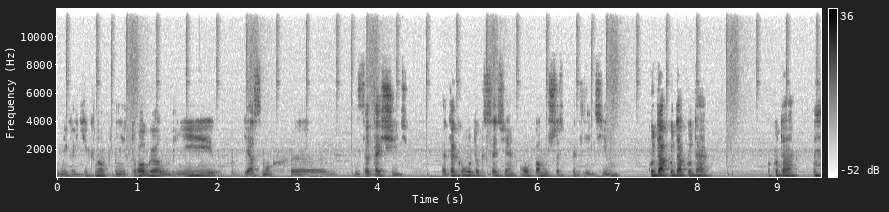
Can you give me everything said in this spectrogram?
никакие кнопки не трогал, и я смог э, затащить. Это круто, кстати. Опа, мы сейчас подлетим. Куда, куда, куда? А куда?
